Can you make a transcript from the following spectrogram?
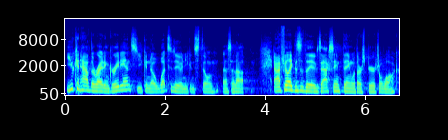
You can have the right ingredients, you can know what to do, and you can still mess it up. And I feel like this is the exact same thing with our spiritual walk.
